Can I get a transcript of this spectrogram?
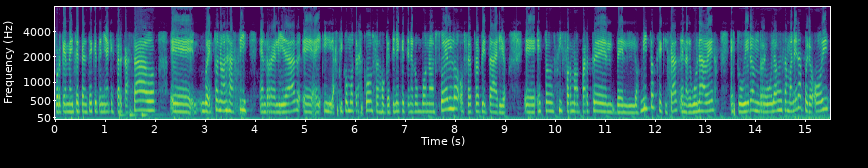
porque me dice pensé que tenía que estar casado. Eh, esto no es así. En realidad, eh, y así como otras cosas, o que tiene que tener un bono de sueldo o ser propietario. Esto sí forma parte de, los mitos que quizás en alguna vez estuvieron regulados de esa manera, pero hoy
